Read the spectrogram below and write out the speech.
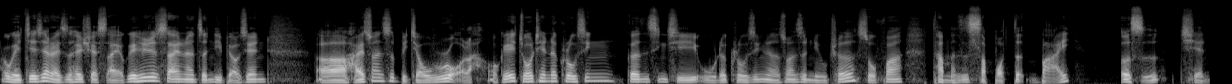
OK，接下来是 H S I，OK，H S I 呢整体表现呃还算是比较弱了。OK，昨天的 closing 跟星期五的 closing 呢算是牛车首发，他们是 supported by。二十千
